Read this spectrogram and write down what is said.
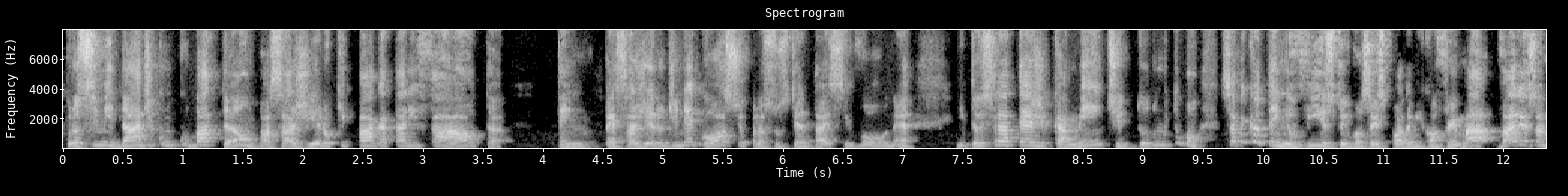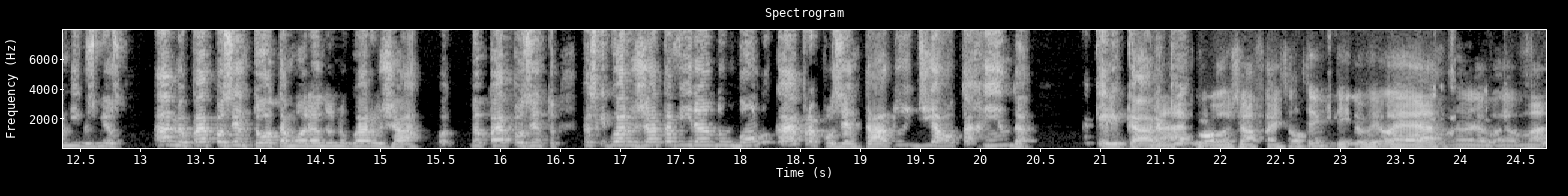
Proximidade com Cubatão, passageiro que paga tarifa alta tem passageiro de negócio para sustentar esse voo, né? Então, estrategicamente, tudo muito bom. Sabe o que eu tenho visto, e vocês podem me confirmar? Vários amigos meus. Ah, meu pai aposentou, está morando no Guarujá. Meu pai aposentou. Parece que Guarujá está virando um bom lugar para aposentado e de alta renda. Aquele cara ah, que. Já faz um tempinho, viu? É, é, uma,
